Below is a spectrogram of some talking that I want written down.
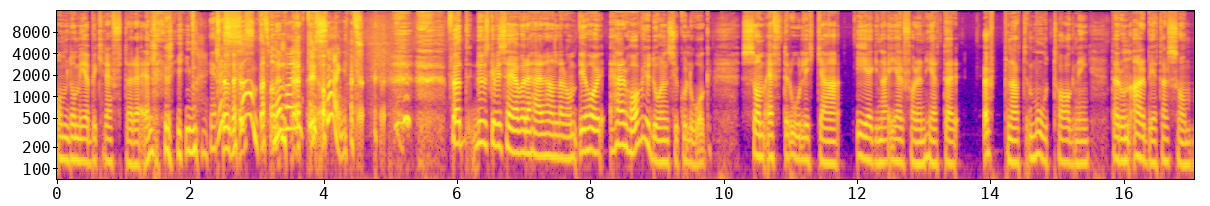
om de är bekräftade eller inte. Är det nästan. sant? Men vad intressant! För att, nu ska vi säga vad det här handlar om. Vi har, här har vi ju då en psykolog som efter olika egna erfarenheter öppnat mottagning där hon arbetar som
